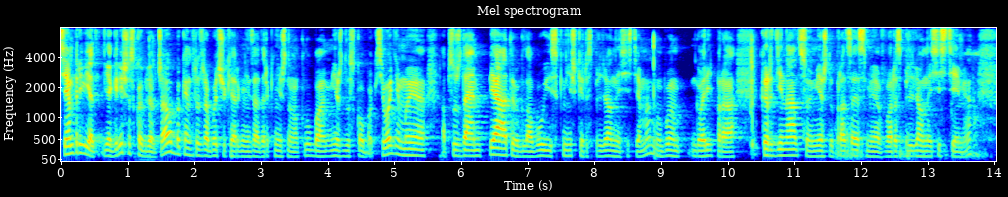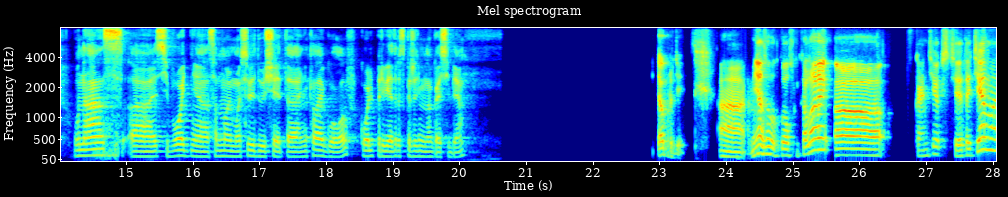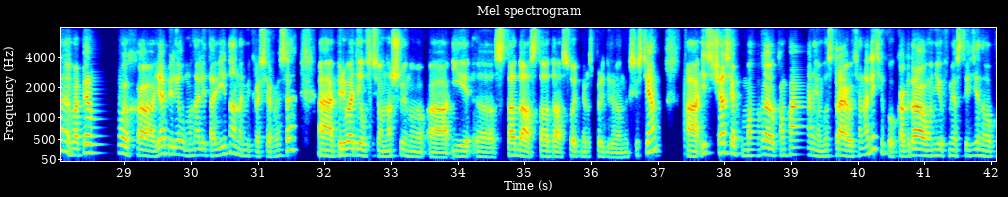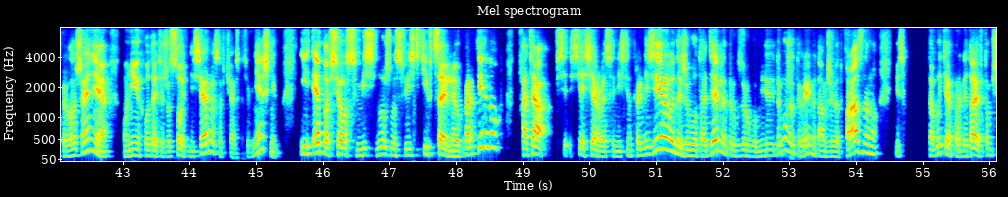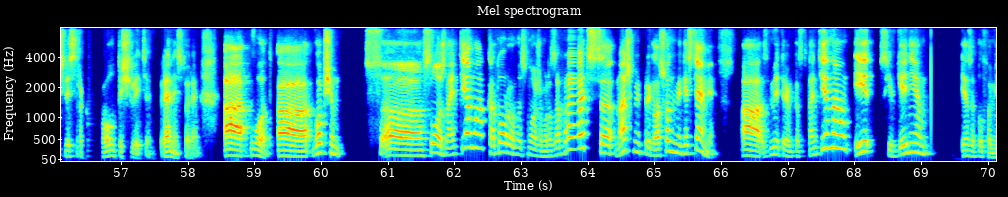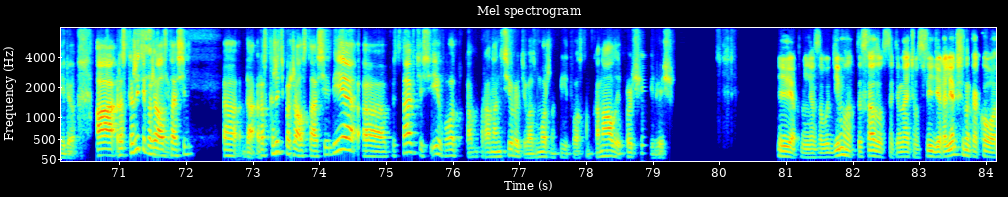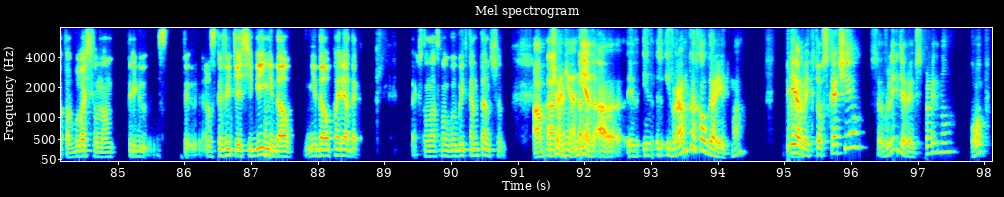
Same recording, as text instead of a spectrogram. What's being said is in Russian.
Всем привет! Я Гриша Скобелев, Java бэкэнд разработчик и организатор книжного клуба «Между скобок». Сегодня мы обсуждаем пятую главу из книжки «Распределенные системы». Мы будем говорить про координацию между процессами в распределенной системе. У нас э, сегодня со мной мой соведущий – это Николай Голов. Коль, привет, расскажи немного о себе. Добрый день. А, меня зовут Голов Николай. А, в контексте этой темы, во-первых, во-первых, а, я пилил монолит Авито на микросервисы, а, переводил все на шину а, и э, стада, стада, сотни распределенных систем. И сейчас я помогаю компаниям выстраивать аналитику, когда у них вместо единого приложения у них вот эти же сотни сервисов, части внешних, и это все нужно свести в цельную картину, хотя все сервисы не синхронизированы, живут отдельно, друг с другом не дружат, и время там живет по-разному, и события пролетают в том числе 40-го тысячелетия. Реальная история. А, вот, а, в общем, с, а, сложная тема, которую мы сможем разобрать с нашими приглашенными гостями, а, с Дмитрием Константиновым и с Евгением, я забыл фамилию. А, расскажите, пожалуйста, о себе. А, да, расскажите, пожалуйста, о себе, а, представьтесь и вот там проанонсируйте, возможно, какие-то у вас там каналы и прочие вещи. Привет, меня зовут Дима. Ты сразу, кстати, начал с лидера лекшена какого-то, бросил нам, при... расскажите о себе, не дал, не дал порядок. Так что у нас мог бы быть контеншн. А почему? А, нет, нет а, и, и, и в рамках алгоритма первый, а. кто вскочил в лидеры, вспрыгнул. Оп.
